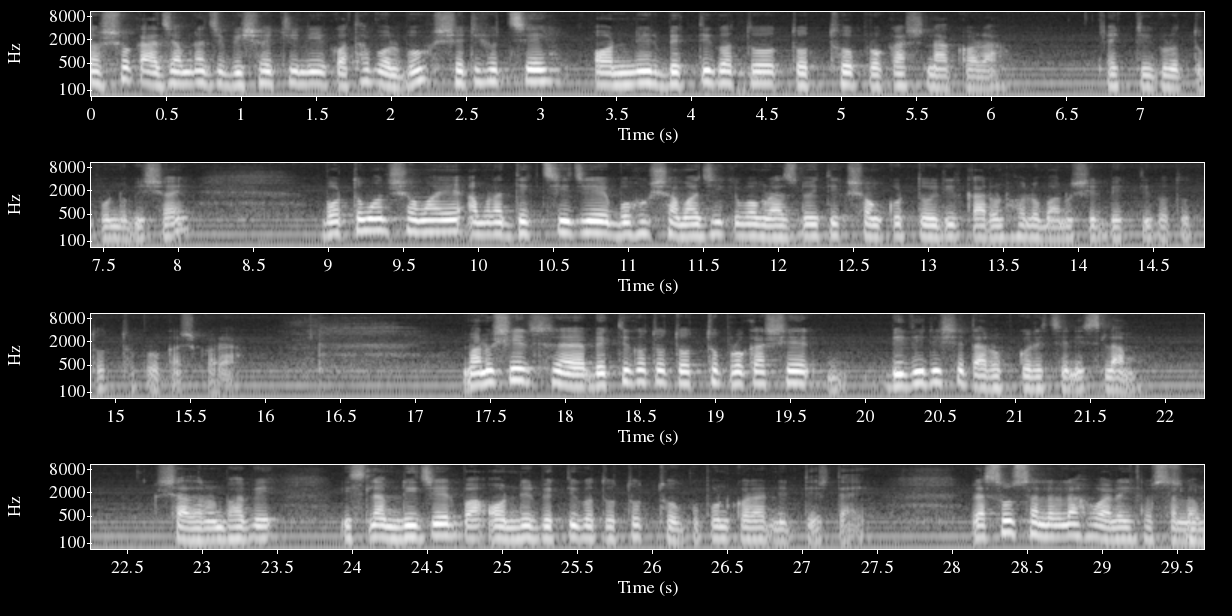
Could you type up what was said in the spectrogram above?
দর্শক আজ আমরা যে বিষয়টি নিয়ে কথা বলব সেটি হচ্ছে অন্যের ব্যক্তিগত তথ্য প্রকাশ না করা। একটি গুরুত্বপূর্ণ বিষয়। বর্তমান সময়ে আমরা দেখছি যে বহু সামাজিক এবং রাজনৈতিক সংকট তৈরির কারণ হলো মানুষের ব্যক্তিগত তথ্য প্রকাশ করা। মানুষের ব্যক্তিগত তথ্য প্রকাশের বিধিনিষেধ আরোপ করেছেন ইসলাম। সাধারণভাবে ইসলাম নিজের বা অন্যের ব্যক্তিগত তথ্য গোপন করার নির্দেশ দেয়। রাসূল সাল্লাহ আলহিহাসাল্লাম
